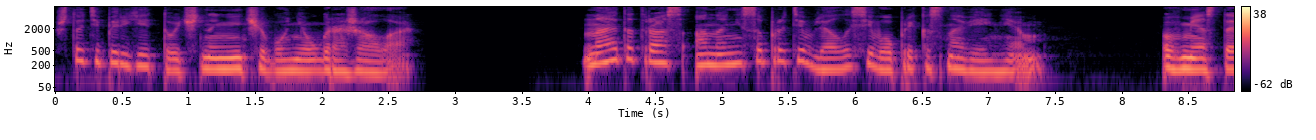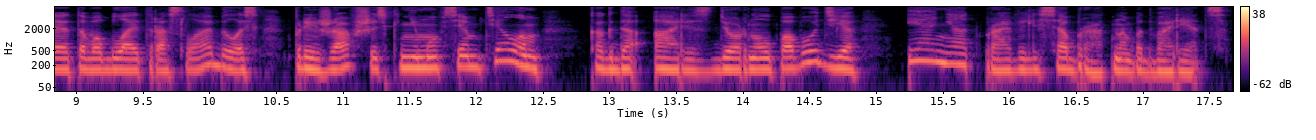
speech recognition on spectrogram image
что теперь ей точно ничего не угрожало. На этот раз она не сопротивлялась его прикосновениям. Вместо этого Блайт расслабилась, прижавшись к нему всем телом, когда Арис дернул поводья, и они отправились обратно во дворец.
